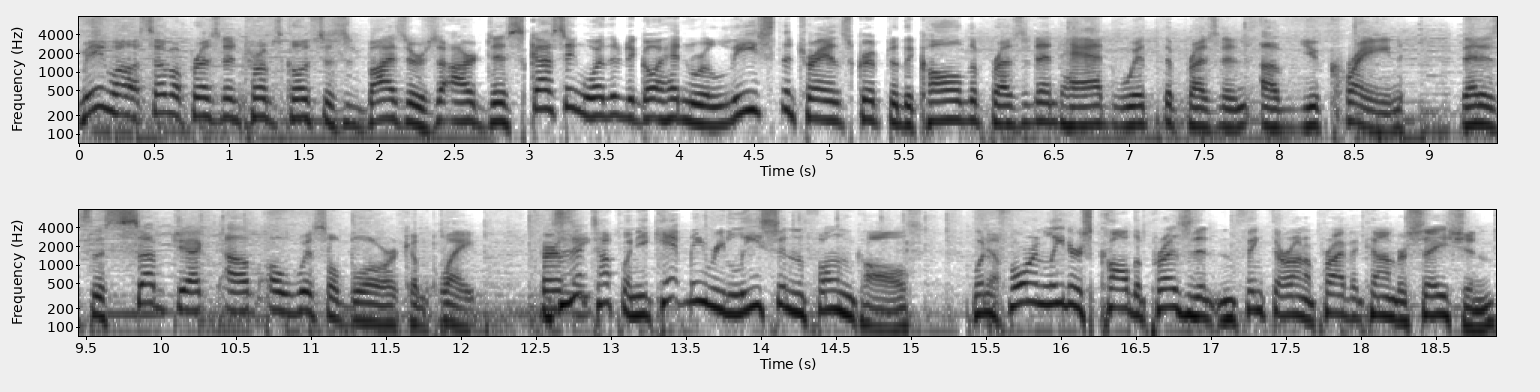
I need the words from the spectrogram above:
Meanwhile, some of President Trump's closest advisors are discussing whether to go ahead and release the transcript of the call the president had with the president of Ukraine that is the subject of a whistleblower complaint. This is a tough one. You can't be releasing phone calls when foreign leaders call the president and think they're on a private conversation.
